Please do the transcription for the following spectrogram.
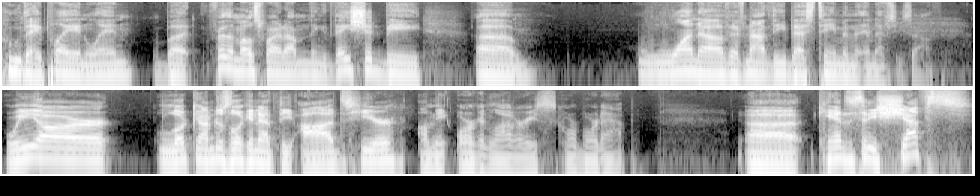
who they play and when. But for the most part, I'm thinking they should be um, one of, if not the best team in the NFC South. We are look. I'm just looking at the odds here on the Oregon Lottery scoreboard app. Uh, Kansas City Chiefs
